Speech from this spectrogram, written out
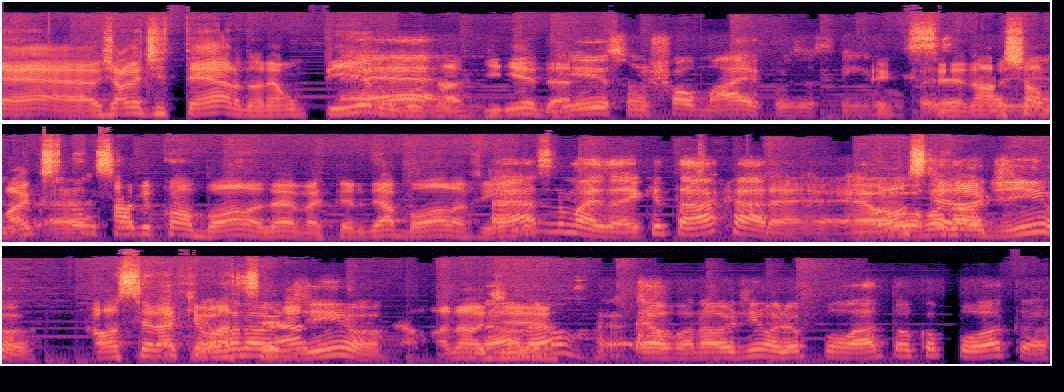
É, joga de terno, né? Um pirlo É, da vida. Isso, um Shawn Michaels, assim. Tem que ser. Não, o Shawn Michaels é. não sabe qual bola, né? Vai perder a bola vindo. É, mas aí que tá, cara. É é Qual o será Ronaldinho. Qual será é que o eu acerto? Ronaldinho. Ronaldinho. Não, não. É o Ronaldinho olhou pra um lado e tocou pro outro. ó.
